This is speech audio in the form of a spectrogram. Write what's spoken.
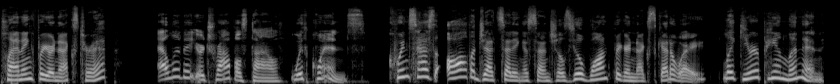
Planning for your next trip? Elevate your travel style with Quince. Quince has all the jet setting essentials you'll want for your next getaway, like European linen,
